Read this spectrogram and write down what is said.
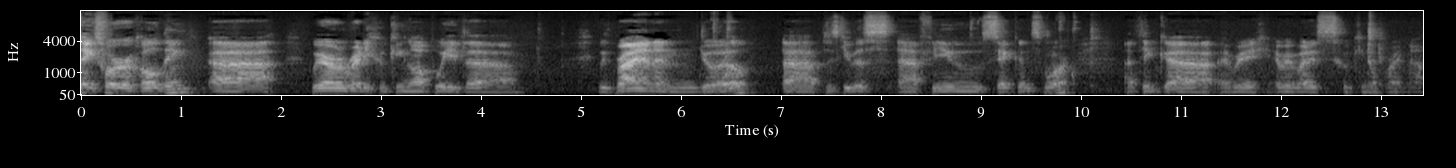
Thanks for holding. Uh, we are already hooking up with uh, with Brian and Joel. Uh, please give us a few seconds more. I think uh, every everybody's hooking up right now.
